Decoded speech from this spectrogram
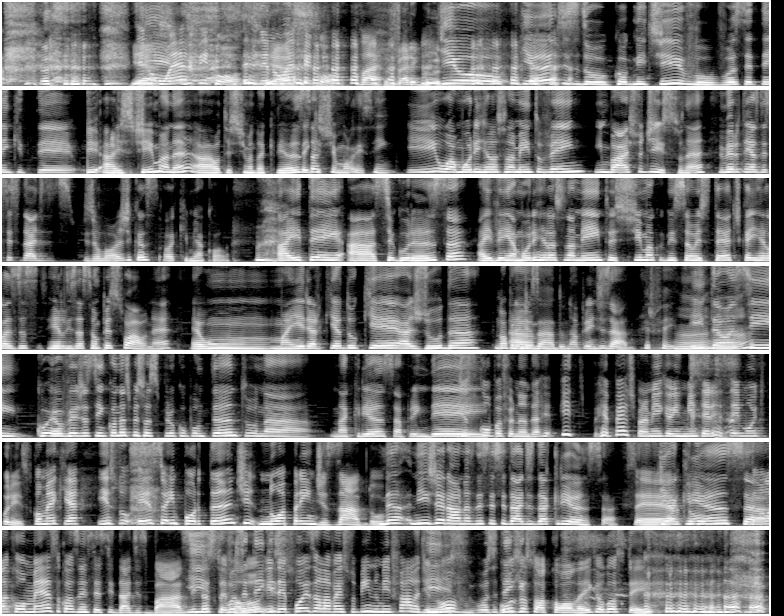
Se Yes. não é, ficou. Se não é, Yes. ficou. Vai. Very good. Que, o, que antes do cognitivo, você tem que ter a estima, né? A autoestima da criança. Tem que estimular, sim. E o amor e relacionamento vem embaixo disso, né? Primeiro tem as necessidades fisiológicas, ó aqui minha cola. Aí tem a segurança, aí vem amor e relacionamento, estima, cognição estética e realiza- realização pessoal, né? É um- uma hierarquia do que ajuda No a- aprendizado. no aprendizado. Perfeito. Então, Aham. assim, eu vejo assim, quando as pessoas se preocupam tanto na, na criança aprender. Desculpa, Fernanda. Repete, repete para mim que eu me interessei muito por isso. Como é que é? Isso, isso é importante no aprendizado, Na, em geral, nas necessidades da criança. certo? Que a criança. Então ela começa com as necessidades básicas, Isso, você, você falou, tem que- e depois ela vai subindo. Me fala de Isso, novo. você tem Usa que- sua cola aí que eu gostei.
